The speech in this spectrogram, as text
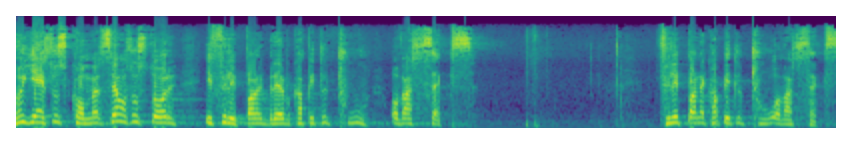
Når Jesus kommer, Se hva som står i Filippa brev kapittel 2 og vers 6. Filipperne kapittel 2 og vers 6.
